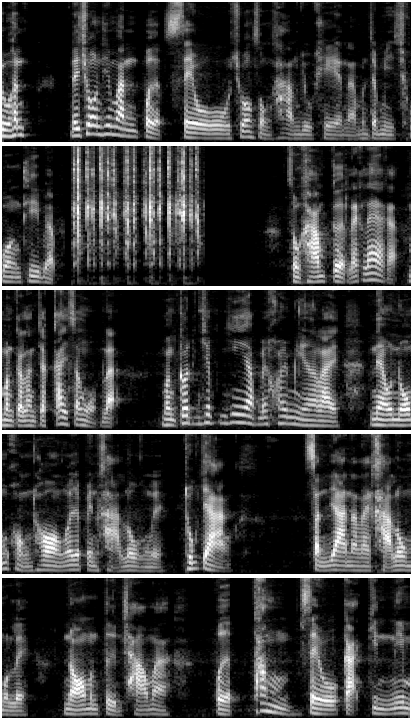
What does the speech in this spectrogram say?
ล้วนๆ ในช่วงที่มันเปิดเซลล์ช่วงสงครามยูเครนนะมันจะมีช่วงที่แบบ สงครามเกิดแรกๆอะมันกำลังจะใกล้สงบละมันก็เงียบๆไม่ค่อยมีอะไร แนวโน้มของทองก็จะเป็นขาลงเลย ทุกอย่างสัญญาณอะไรขาลงหมดเลย น้องมันตื่นเช้ามา เปิดตั้มเซลล์กะกินนิ่ม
